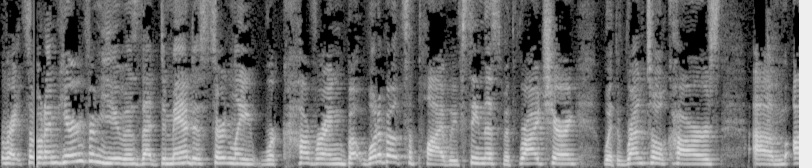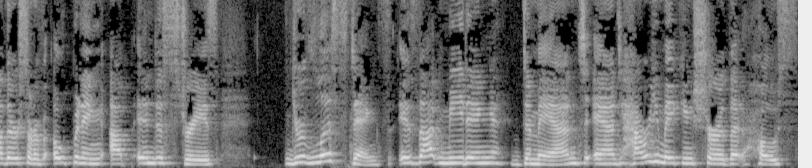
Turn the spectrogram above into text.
Right. So what I'm hearing from you is that demand is certainly recovering, but what about supply? We've seen this with ride sharing, with rental cars, um, other sort of opening up industries. Your listings, is that meeting demand? And how are you making sure that hosts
